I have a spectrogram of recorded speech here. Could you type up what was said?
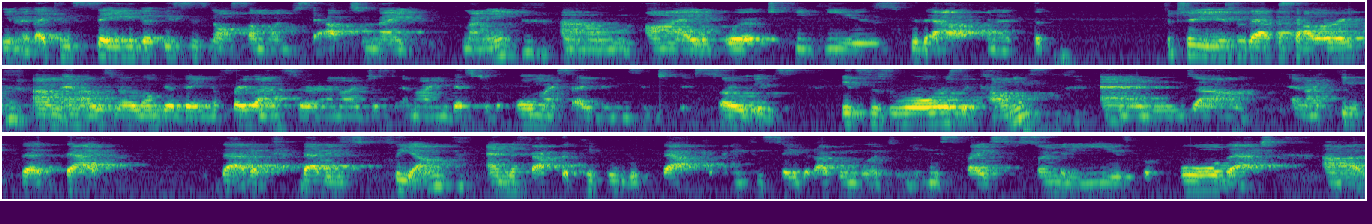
You know, they can see that this is not someone just out to make money. Um, I worked for years without, you know, the, for two years without a salary, um, and I was no longer being a freelancer, and I just and I invested all my savings into this. So it's it's as raw as it comes, and um, and I think that that that that is clear, and the fact that people look back and can see that I've been working in this space for so many years before that, uh,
